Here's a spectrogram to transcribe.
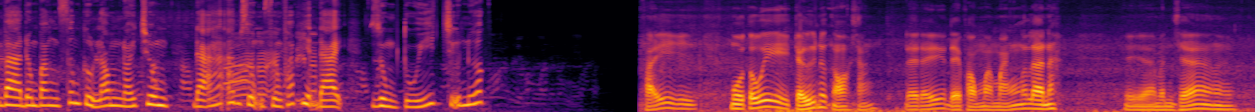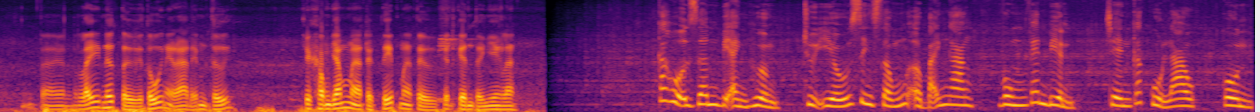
và đồng bằng sông Cửu Long nói chung đã áp dụng phương pháp hiện đại dùng túi trữ nước. Phải mua túi trữ nước ngọt sẵn để để đề phòng mà mặn nó lên á thì mình sẽ lấy nước từ túi này ra để mình tưới chứ không dám trực tiếp từ cái kênh tự nhiên lên. Các hộ dân bị ảnh hưởng chủ yếu sinh sống ở bãi ngang, vùng ven biển, trên các củ lao, cồn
